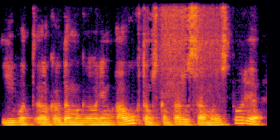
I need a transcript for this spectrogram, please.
И вот э, когда мы говорим о Ухтомском, та же самая история.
